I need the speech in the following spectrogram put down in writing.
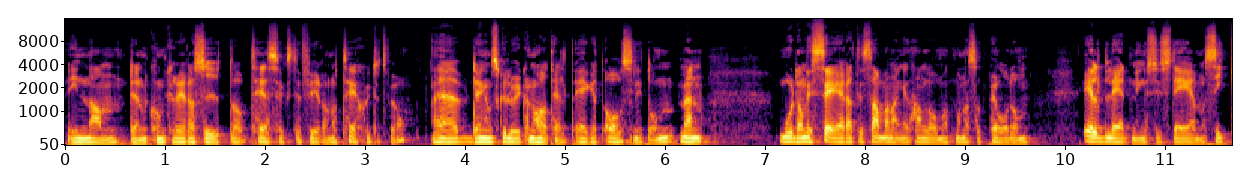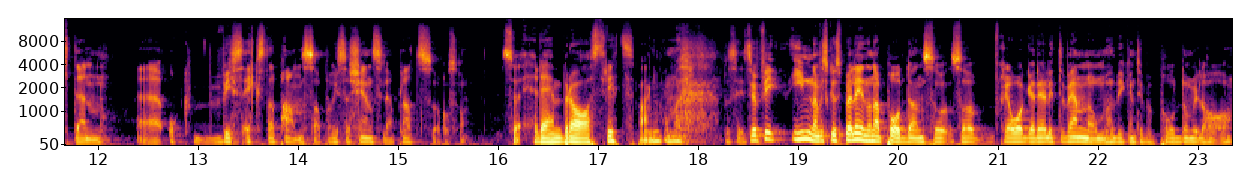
innan den konkurreras ut av T64 och T72. Eh, den skulle vi kunna ha ett helt eget avsnitt om, men moderniserat i sammanhanget handlar om att man har satt på dem eldledningssystem, sikten eh, och viss extra pansar på vissa känsliga platser och så. Så är det en bra stridsvagn? Precis. Jag fick, innan vi skulle spela in den här podden så, så frågade jag lite vänner om vilken typ av podd de ville ha.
